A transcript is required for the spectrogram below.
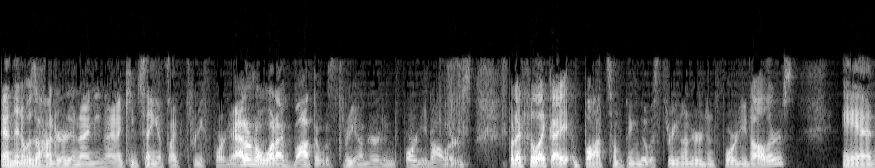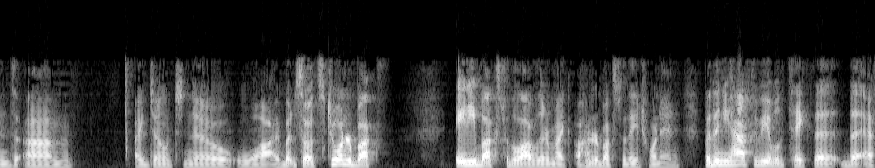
and then it was 199. I keep saying it's like 340. I don't know what I bought that was 340 dollars, but I feel like I bought something that was 340 dollars, and um, I don't know why. But so it's 200 bucks 80 bucks for the lavalier mic, 100 bucks for the H1n. But then you have to be able to take the the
